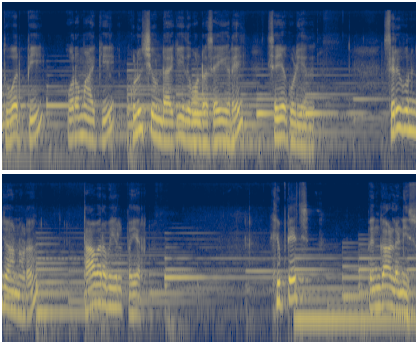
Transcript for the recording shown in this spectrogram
துவர்ப்பி உரமாக்கி குளிர்ச்சி உண்டாக்கி இது போன்ற செய்கைகளை செய்யக்கூடியது. சிறுகுறிஞ்சானோட தாவரவியல் பெயர் ஹிப்டேஜ் பெங்காலனிஸ்.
